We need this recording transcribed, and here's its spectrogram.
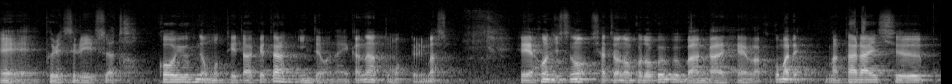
えー、プレスリリースだと、こういうふうに思っていただけたらいいんではないかなと思っております。えー、本日の社長の孤独部番外編はここまで。また来週。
